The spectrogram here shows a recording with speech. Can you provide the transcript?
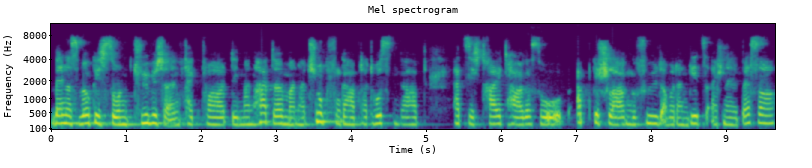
wenn es wirklich so ein typischer Infekt war, den man hatte, man hat Schnupfen gehabt, hat Husten gehabt, hat sich drei Tage so abgeschlagen gefühlt, aber dann geht es schnell besser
